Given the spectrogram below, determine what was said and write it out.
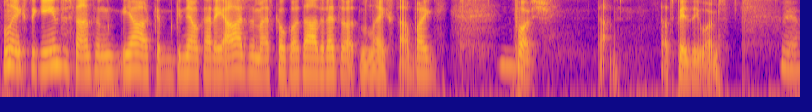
man liekas, tik interesanti, un jā, kad jau kā arī ārzemēs kaut ko tādu redzot, man liekas, tā baigi forši. Tāda tāds piedzīvojums. Jā.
